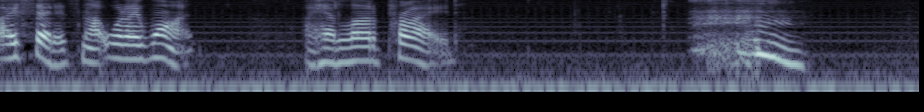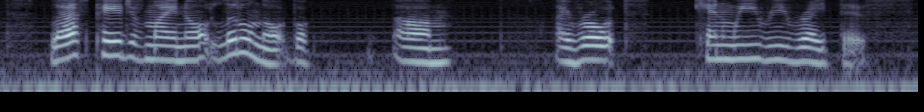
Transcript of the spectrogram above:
I said it's not what I want. I had a lot of pride. Last page of my note, little notebook, um, I wrote, Can we rewrite this?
